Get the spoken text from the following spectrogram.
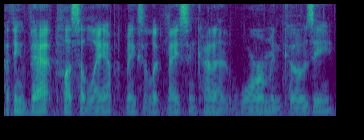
I think that plus a lamp makes it look nice and kind of warm and cozy.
